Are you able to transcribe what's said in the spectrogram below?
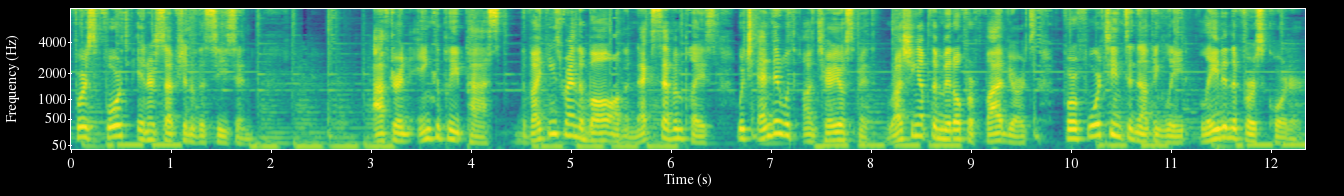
for his fourth interception of the season. After an incomplete pass, the Vikings ran the ball on the next 7 plays, which ended with Onterrio Smith rushing up the middle for 5 yards for a 14 0 lead late in the first quarter.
